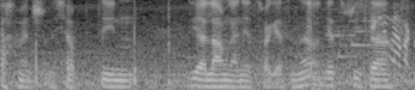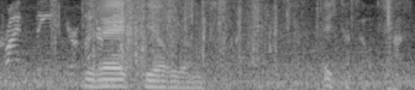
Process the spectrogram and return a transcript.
Ach Mensch, ich habe den die Alarmgang jetzt vergessen, ne? Und jetzt fliegt er direkt hier rüber. Ich kann es auch nicht fassen.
